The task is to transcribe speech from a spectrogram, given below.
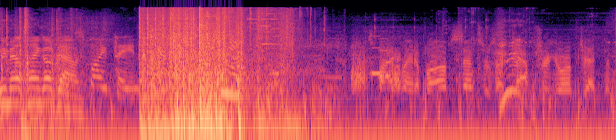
Female tango down. Spy plane. Spy plane above. Sensors are capture your objective.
